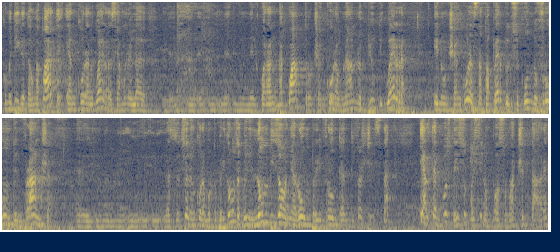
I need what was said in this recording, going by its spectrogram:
come dire, da una parte è ancora la guerra, siamo nel, nel, nel 44, c'è ancora un anno e più di guerra e non c'è ancora stato aperto il secondo fronte in Francia, eh, la situazione è ancora molto pericolosa, quindi non bisogna rompere il fronte antifascista e al tempo stesso questi non possono accettare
